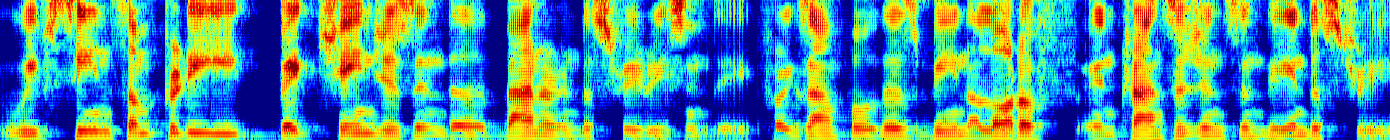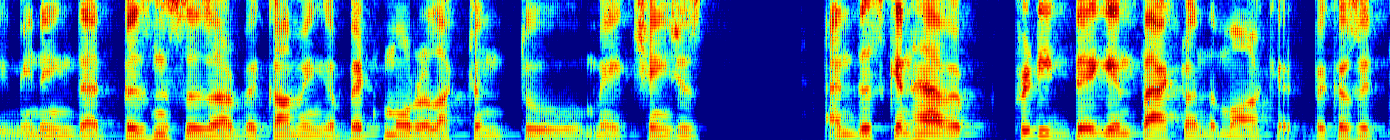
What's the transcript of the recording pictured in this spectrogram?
we've seen some pretty big changes in the banner industry recently. For example, there's been a lot of intransigence in the industry, meaning that businesses are becoming a bit more reluctant to make changes. And this can have a pretty big impact on the market because it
